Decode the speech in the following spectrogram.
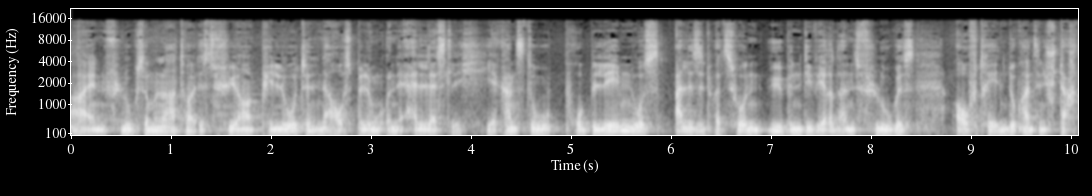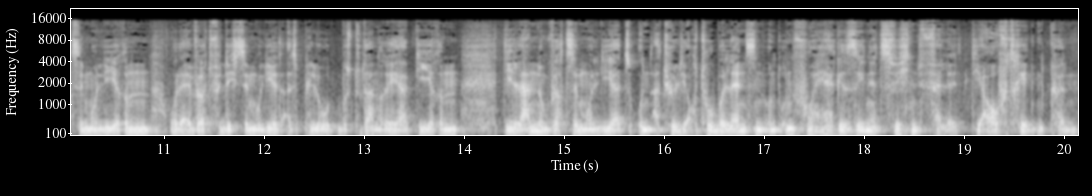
Ein Flugsimulator ist für Piloten in der Ausbildung unerlässlich. Hier kannst du problemlos alle Situationen üben, die während eines Fluges auftreten. Du kannst den Start simulieren oder er wird für dich simuliert. Als Pilot musst du dann reagieren. Die Landung wird simuliert und natürlich auch Turbulenzen und unvorhergesehene Zwischenfälle, die auftreten können.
